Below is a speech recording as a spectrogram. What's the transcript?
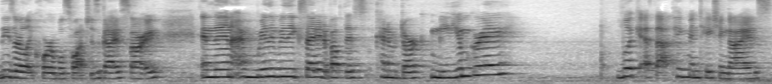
These are like horrible swatches, guys, sorry. And then I'm really, really excited about this kind of dark medium gray. Look at that pigmentation, guys.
